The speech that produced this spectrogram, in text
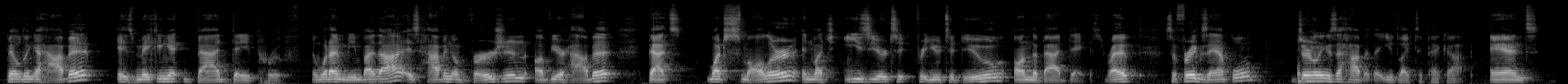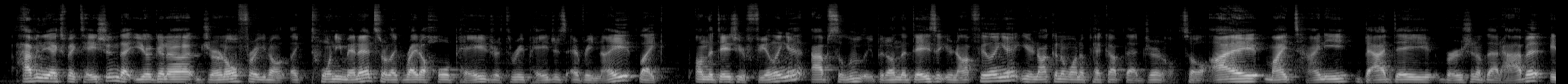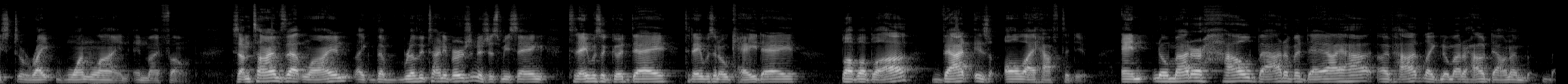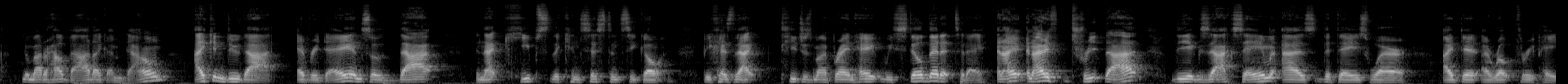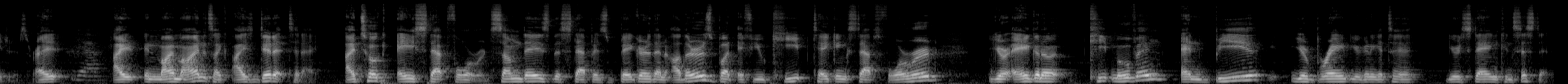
building a habit is making it bad day proof. And what I mean by that is having a version of your habit that's much smaller and much easier to, for you to do on the bad days, right? So, for example, journaling is a habit that you'd like to pick up. And having the expectation that you're gonna journal for, you know, like 20 minutes or like write a whole page or three pages every night, like on the days you're feeling it, absolutely. But on the days that you're not feeling it, you're not want to pick up that journal. So I my tiny bad day version of that habit is to write one line in my phone. Sometimes that line, like the really tiny version is just me saying today was a good day, today was an okay day, blah blah blah. That is all I have to do. And no matter how bad of a day I had I've had, like no matter how down I'm no matter how bad like I'm down, I can do that every day. And so that and that keeps the consistency going because that teaches my brain hey we still did it today and i and i treat that the exact same as the days where i did i wrote three pages right Yeah. I in my mind it's like i did it today i took a step forward some days the step is bigger than others but if you keep taking steps forward you're a gonna keep moving and b your brain you're gonna get to you're staying consistent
